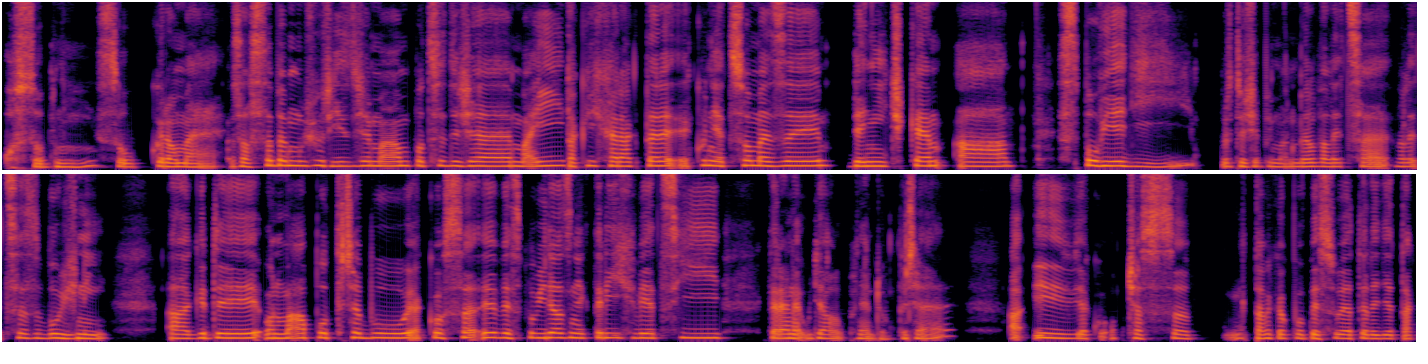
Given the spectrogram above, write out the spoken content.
osobní, soukromé. Za sebe můžu říct, že mám pocit, že mají takový charakter jako něco mezi deníčkem a spovědí, protože Biman byl velice, velice zbožný, a kdy on má potřebu jako se i vyspovídat z některých věcí, které neudělal úplně dobře a i jako občas tak jak popisuje ty lidi, tak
